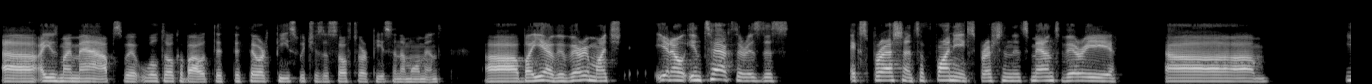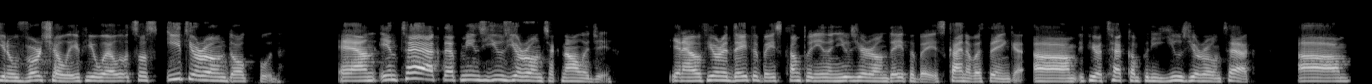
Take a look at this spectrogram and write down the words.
uh, I use my maps. We, we'll talk about the, the third piece, which is a software piece in a moment. Uh, but yeah, we're very much, you know, in tech, there is this expression. It's a funny expression. It's meant very, um, you know, virtually, if you will. It says eat your own dog food. And in tech, that means use your own technology you know if you're a database company then use your own database kind of a thing. Um, if you're a tech company use your own tech. Um,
